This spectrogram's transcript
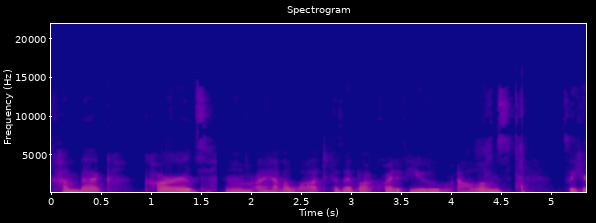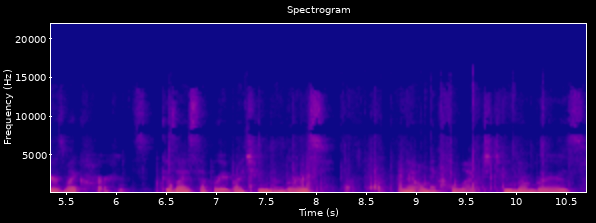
comeback cards. Um, I have a lot because I bought quite a few albums. So here's my cards. Because I separate by two members and I only collect two members.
